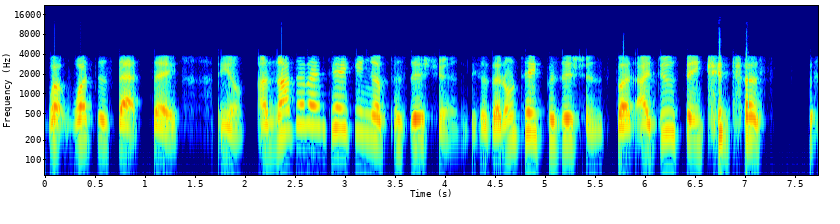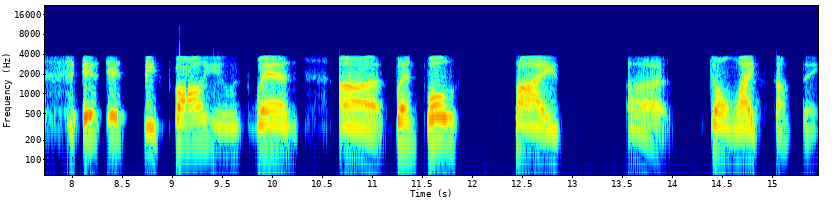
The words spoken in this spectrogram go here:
what what does that say? You know, uh, not that I'm taking a position because I don't take positions, but I do think it does. It it speaks volumes when uh, when both sides uh, don't like something.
